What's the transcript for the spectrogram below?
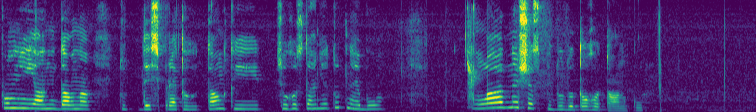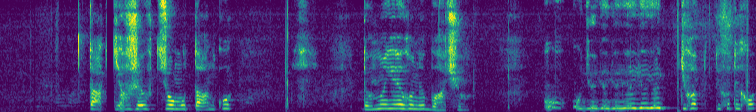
Помню, я недавно тут десь прятав танк і цього здання тут не було. Ладно, зараз піду до того танку. Так, я вже в цьому танку. Давно я його не бачив. О, Ой-ой-ой-ой-ой-ой, тихо, тихо, тихо.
